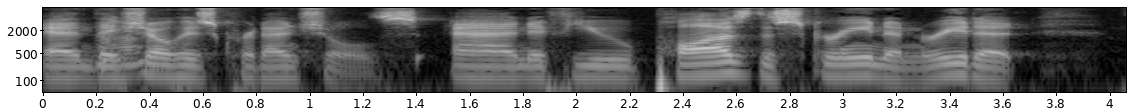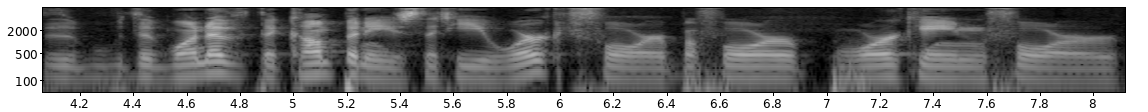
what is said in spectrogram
and they show his credentials. And if you pause the screen and read it, the, the one of the companies that he worked for before working for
